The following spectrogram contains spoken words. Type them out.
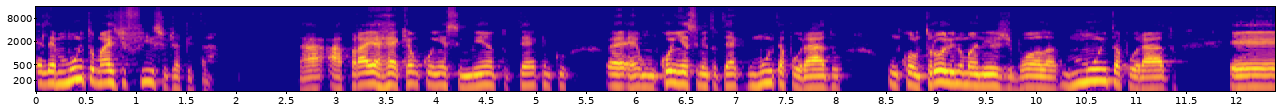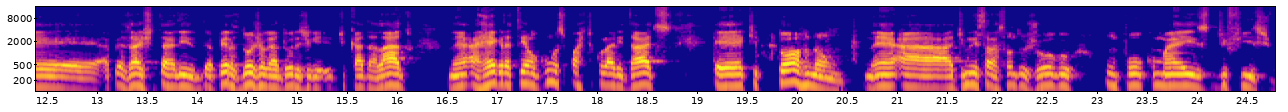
ela é muito mais difícil de apitar. Tá? A praia requer um conhecimento técnico é, é, um conhecimento técnico muito apurado, um controle no manejo de bola muito apurado. É, apesar de estar ali apenas dois jogadores de, de cada lado, né, a regra tem algumas particularidades é, que tornam né, a administração do jogo um pouco mais difícil.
